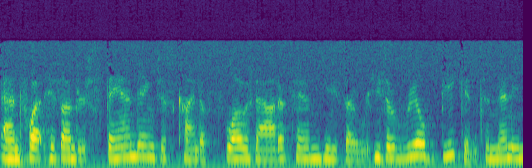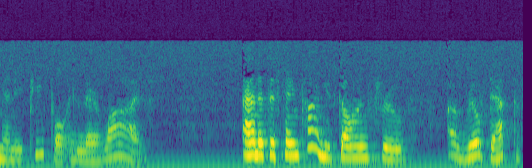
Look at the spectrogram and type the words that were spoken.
and what his understanding just kind of flows out of him. He's a he's a real beacon to many many people in their lives, and at the same time he's going through a real depth of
